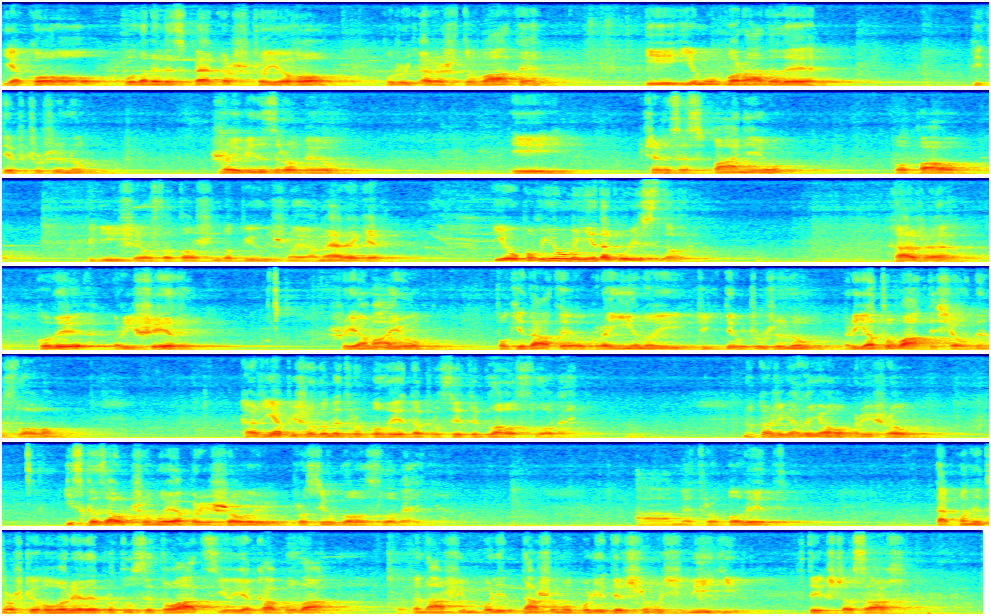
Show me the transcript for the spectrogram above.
якого була небезпека, що його будуть арештувати, і йому порадили піти в чужину. Що й він зробив? І через Іспанію попав пізніше остаточно до Північної Америки і оповів мені таку історію. Каже, коли рішили, що я маю покидати Україну і йти в чужину, рятуватися одним словом, каже, я пішов до митрополита просити благословень. Ну, каже, я до нього прийшов і сказав, чому я прийшов і просив благословення. А митрополит, так вони трошки говорили про ту ситуацію, яка була в нашому політичному світі в тих часах,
